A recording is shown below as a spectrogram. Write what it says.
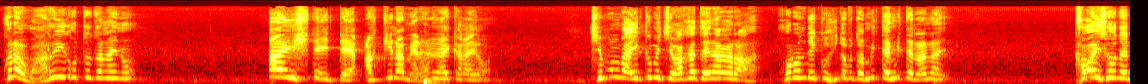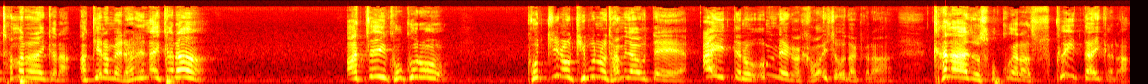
これは悪いことじゃないの。愛していて諦められないからよ。自分が行く道分かってながら滅んでいく人々を見て見てられない。かわいそうでたまらないから諦められないから熱い心こっちの気分のためだって相手の運命がかわいそうだから必ずそこから救いたいから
